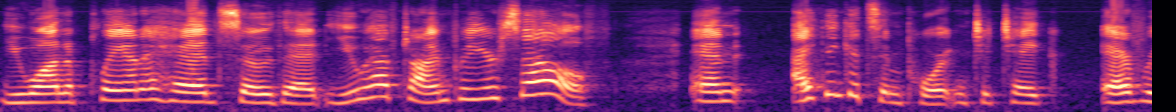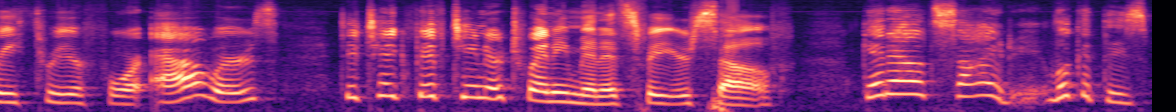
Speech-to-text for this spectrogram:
You want to plan ahead so that you have time for yourself. And I think it's important to take every three or four hours to take 15 or 20 minutes for yourself. Get outside. Look at these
